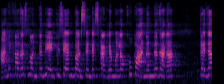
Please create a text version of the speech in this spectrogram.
आणि खरंच म्हणतात एटी सेव्हन पर्सेंटेज काढले. मला खूप आनंद झाला. त्याच्या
